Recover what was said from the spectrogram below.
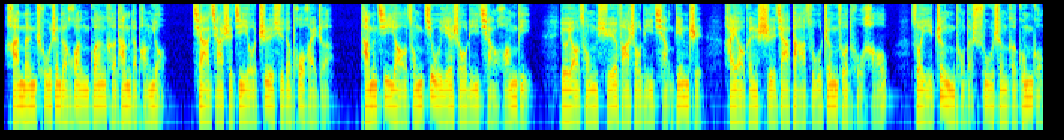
寒门出身的宦官和他们的朋友，恰恰是既有秩序的破坏者。他们既要从舅爷手里抢皇帝，又要从学阀手里抢编制。还要跟世家大族争做土豪，所以正统的书生和公公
